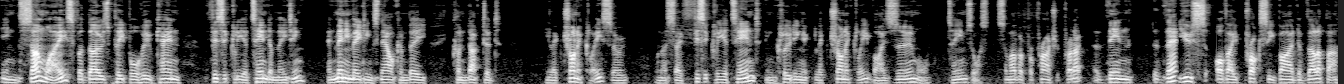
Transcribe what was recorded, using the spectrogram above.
in some ways, for those people who can physically attend a meeting, and many meetings now can be conducted electronically, so when I say physically attend, including electronically by Zoom or Teams or some other proprietary product, then that use of a proxy by a developer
